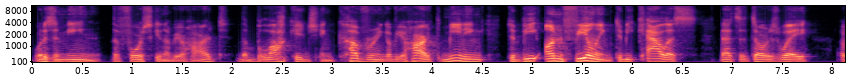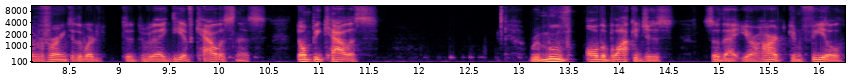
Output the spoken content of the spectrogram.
What does it mean, the foreskin of your heart? The blockage and covering of your heart, meaning to be unfeeling, to be callous. That's the Torah's way of referring to the word, to the idea of callousness. Don't be callous. Remove all the blockages so that your heart can feel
